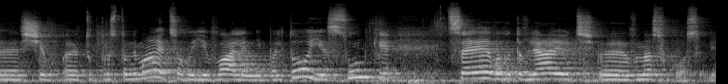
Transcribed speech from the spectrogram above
е, Ще е, тут просто немає цього. Є валяні пальто, є сумки. Це виготовляють е, в нас в Косові.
